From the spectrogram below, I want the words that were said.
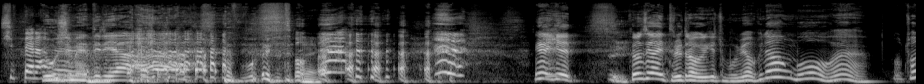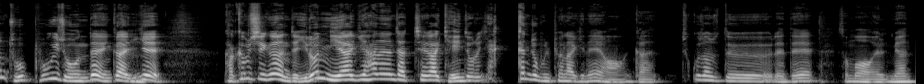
10대라는 요즘 애들이야. 뭘 또. 네. 그냥 이게 그런 생각이 들더라고 이게 좀 보면 그냥 뭐, 예. 전 조- 보기 좋은데, 그러니까 이게 가끔씩은 이제 이런 이야기 하는 자체가 개인적으로 약간 좀 불편하긴 해요. 그러니까 축구 선수들에 대해서 뭐 예를 들면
